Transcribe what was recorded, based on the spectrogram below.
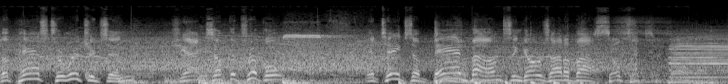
The pass to Richardson jacks up the triple. It takes a bad bounce and goes out of bounds. Celtics ball.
